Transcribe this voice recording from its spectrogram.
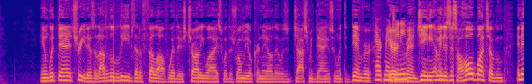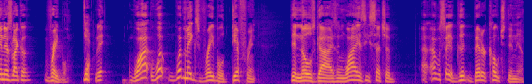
And within that tree, there's a lot of little leaves that have fell off, whether it's Charlie Weis, whether it's Romeo Crennel, there was Josh McDaniels who went to Denver. Eric Mangini. Eric Mangini. I mean, there's just a whole bunch of them. And then there's like a Vrabel. Yeah. Why, what, what makes Vrabel different than those guys? And why is he such a, I would say, a good, better coach than them?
